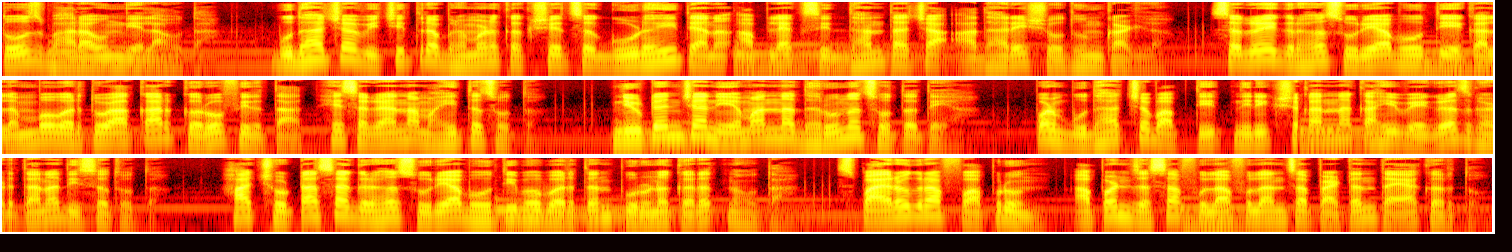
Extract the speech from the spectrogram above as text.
तोच भारावून गेला होता. बुधाच्या विचित्र भ्रमणकक्षेचं गूढही त्यानं आपल्या सिद्धांताच्या आधारे शोधून काढलं. सगळे ग्रह सूर्याभोवती एका लंबवर्तुळाकार करो फिरतात हे सगळ्यांना माहीतच होतं. न्यूटनच्या नियमांना धरूनच होतं ते पण बुधाच्या बाबतीत निरीक्षकांना काही वेगळंच घडताना दिसत होतं. हा छोटासा ग्रह सूर्याभोवती बर्तन पूर्ण करत नव्हता. स्पायरोग्राफ वापरून आपण जसा फुलाफुलांचा पॅटर्न तयार करतो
